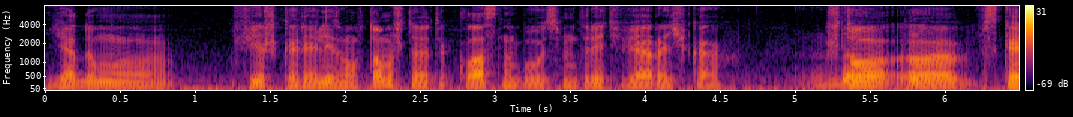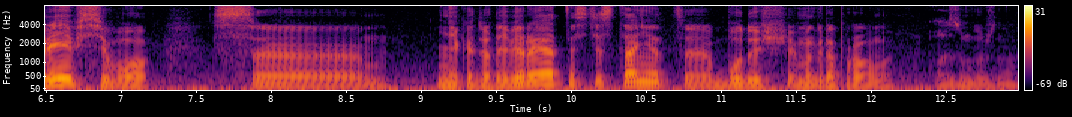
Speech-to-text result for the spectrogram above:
Я думаю, фишка реализма в том, что это классно будет смотреть в VR-очках. Ну, Что, да, да. э, скорее всего, с э, некоторой вероятности станет э, будущим игропрома. Возможно.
